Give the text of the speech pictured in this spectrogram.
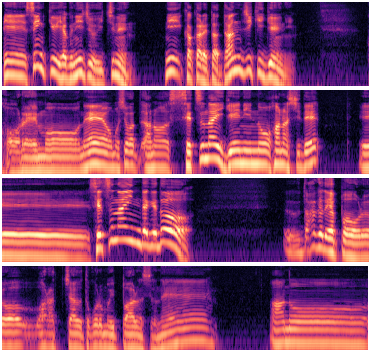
えー、1921年に書かれた「断食芸人」これもね面白かったあの切ない芸人のお話で、えー、切ないんだけどだけどやっぱ俺は笑っちゃうところもいっぱいあるんですよね。あの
